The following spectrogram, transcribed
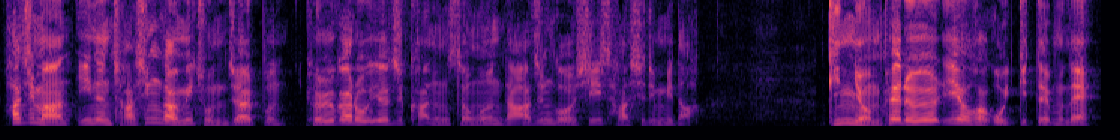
하지만 이는 자신감이 존재할 뿐 결과로 이어질 가능성은 낮은 것이 사실입니다. 긴 연패를 이어가고 있기 때문에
